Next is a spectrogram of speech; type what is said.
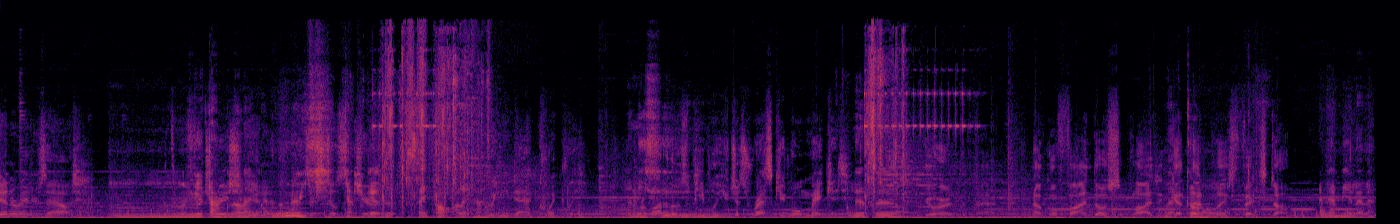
Generator's out. อืมมีตังค์เท่าไหร่อ่ะอุ้ยอย่างเยอะใส่เกาะเลยฮะ We need to act quickly. อัน Or นี้ a lot คื of อ those people you just rescued won't make it. เลือดเพิ่ม You heard the man. Now go find those supplies and Let get go. that place fixed up. ไม่น่ามีอะไรแล้ว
